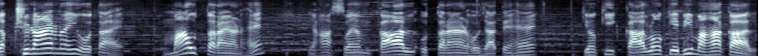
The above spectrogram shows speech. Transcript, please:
दक्षिणायन नहीं होता है, माँ उत्तरायण है। यहाँ स्वयं काल उत्तरायण हो जाते हैं, क्योंकि कालों के भी महाकाल।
